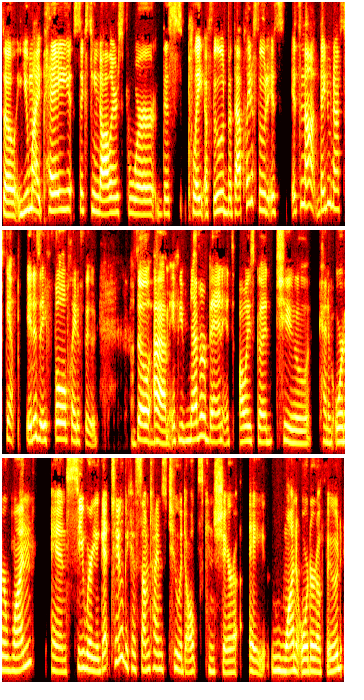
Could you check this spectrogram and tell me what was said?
So you might pay $16 for this plate of food, but that plate of food is it's not they do not skimp. It is a full plate of food. So um if you've never been, it's always good to kind of order one and see where you get to because sometimes two adults can share a one order of food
